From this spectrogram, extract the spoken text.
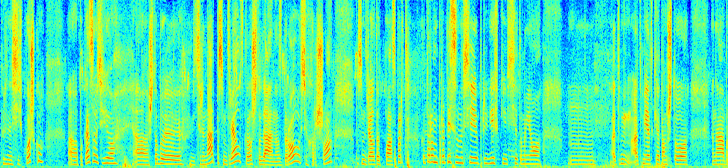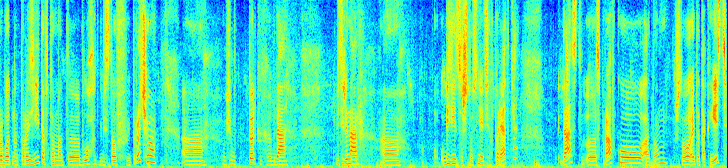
приносить кошку, э, показывать ее, э, чтобы ветеринар посмотрел, сказал, что да, она здорова, все хорошо, посмотрел этот паспорт, в котором прописаны все ее прививки, все там ее отметки о том, что она обработана от паразитов, там, от э, блох, от глистов и прочего. А, в общем, только когда ветеринар а, убедится, что с ней все в порядке, даст э, справку о том, что это так и есть.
